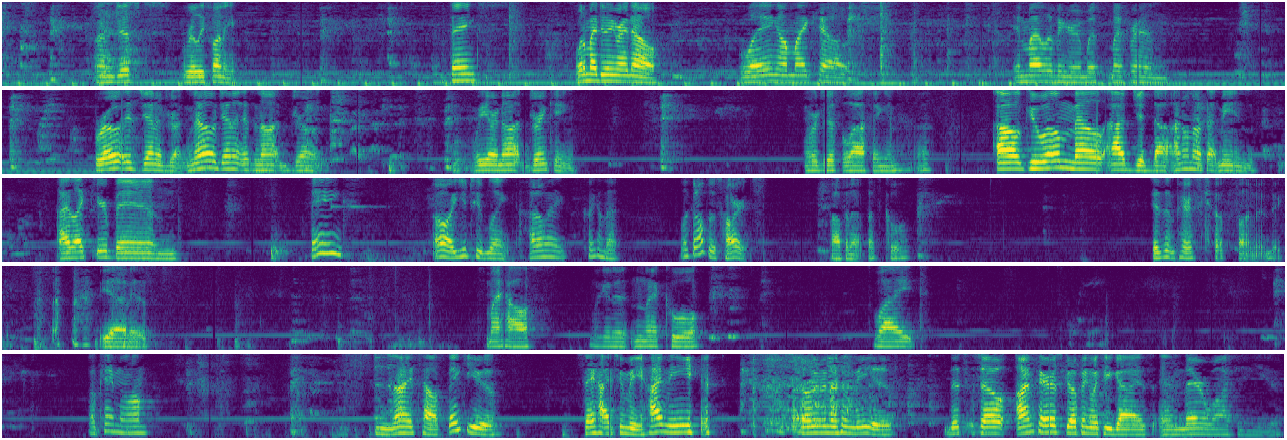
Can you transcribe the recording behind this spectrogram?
I'm just really funny. Thanks. What am I doing right now? Laying on my couch in my living room with my friends. Bro, is Jenna drunk? No, Jenna is not drunk. We are not drinking. We're just laughing and. Uh, Algua Mel Ajida. I don't know what that means. I like your band. Thanks. Oh, a YouTube link. How do I click on that? Look at all those hearts popping up. That's cool. Isn't Periscope fun and addicting? yeah, it is. It's my house. Look at it. Isn't that cool? White. Okay, Mom. Nice house. Thank you. Say hi to me. Hi, me. I don't even know who me is. This so I'm periscoping with you guys, and they're watching you.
